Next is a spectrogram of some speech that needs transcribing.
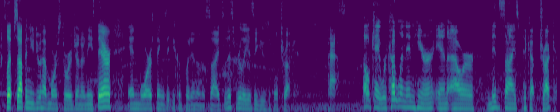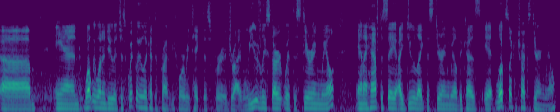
flips up, and you do have more storage underneath there and more things that you can put in on the side. So, this really is a usable truck. Pass. Okay, we're cuddling in here in our mid-size pickup truck. Um, and what we want to do is just quickly look at the front before we take this for a drive. And we usually start with the steering wheel. And I have to say, I do like the steering wheel because it looks like a truck steering wheel,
